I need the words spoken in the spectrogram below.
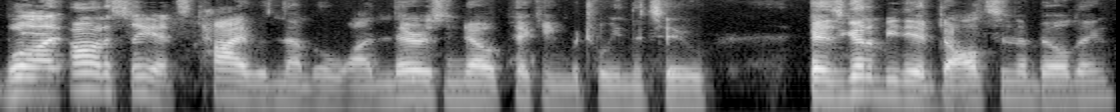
well, honestly, it's tied with number one. There's no picking between the two. It's going to be the adults in the building,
